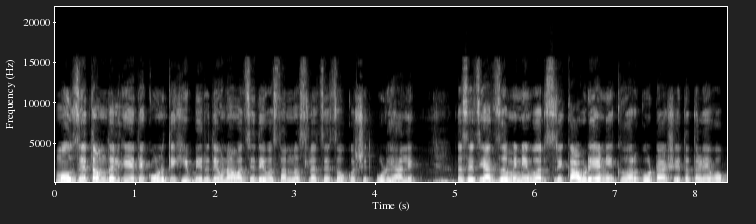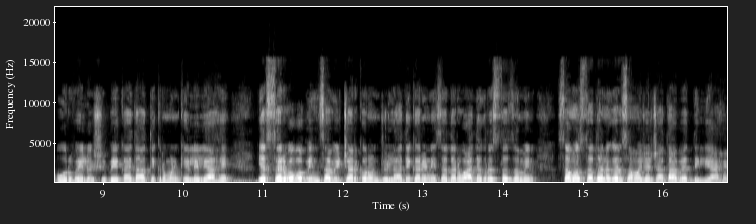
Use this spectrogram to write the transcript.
मौजे तमदलगे येथे कोणतेही बिरदेव नावाचे देवस्थान नसल्याचे चौकशीत पुढे आले. तसेच या जमिनीवर श्री कावडे यांनी घर गोटा शेततळे व बोरवेल अशी बेकायदा अतिक्रमण केलेले आहे. या सर्व बाबींचा विचार करून जिल्हाधिकाऱ्यांनी सदर वादग्रस्त जमीन समस्त धनगर समाजाच्या ताब्यात दिली आहे.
